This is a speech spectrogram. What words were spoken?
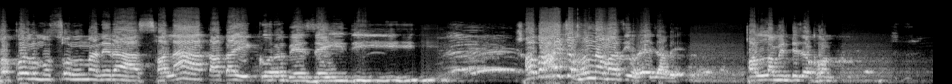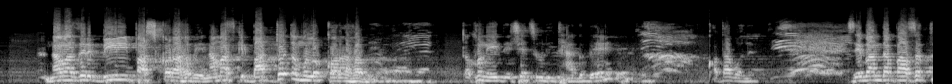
সকল মুসলমানেরা সালাত আদায় করবে যেই দিন। সবাই যখন নামাজি হয়ে যাবে, পার্লামেন্টে যখন নামাজের বিল পাস করা হবে, নামাজকে বাধ্যতামূলক করা হবে, তখন এই দেশে চুরি থাকবে। কথা বলে যে বান্দা পাঁচ ওয়াক্ত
